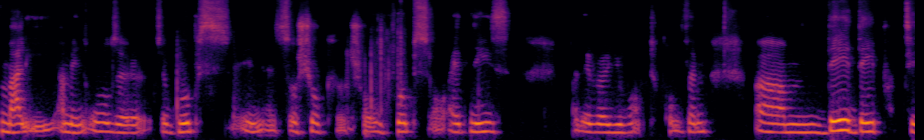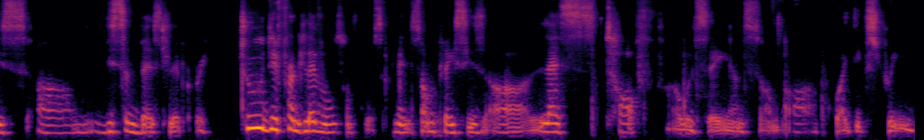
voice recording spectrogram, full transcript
Mali. I mean, all the the groups in social cultural groups or ethnies, whatever you want to call them, um, they they practice um, descent-based slavery two different levels, of course. I mean, some places are less tough, I would say, and some are quite extreme.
